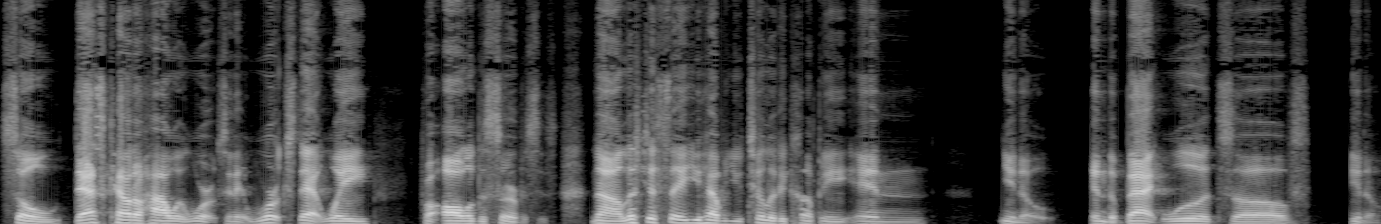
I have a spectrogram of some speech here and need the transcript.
So that's kind of how it works. And it works that way for all of the services. Now, let's just say you have a utility company in, you know, in the backwoods of, you know,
